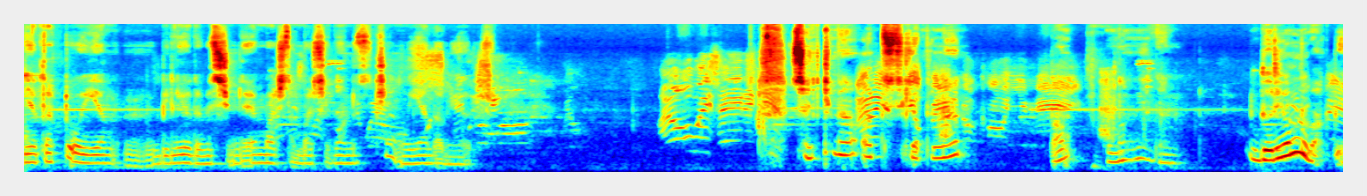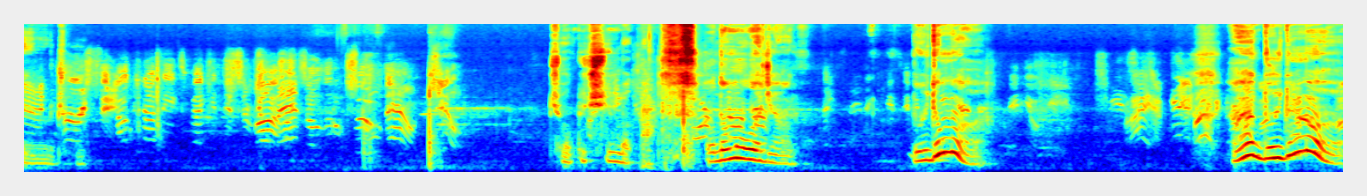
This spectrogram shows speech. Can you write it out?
Yatakta uyuyan biliyor da biz şimdi en baştan başladığımız için uyuyamıyoruz. Sen kime artistik yaptın? Ben anlamıyorum. Görüyor musun bak benim gücümü? Çok güçlüyüm bak. Adam olacaksın. Duydun mu? Ha duydun mu?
